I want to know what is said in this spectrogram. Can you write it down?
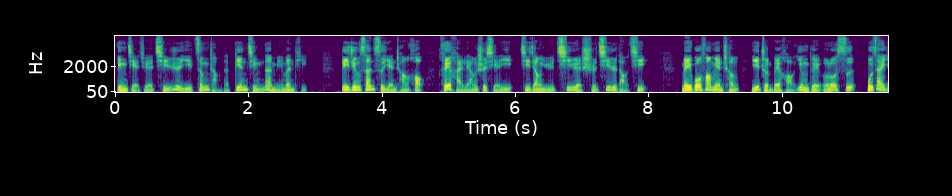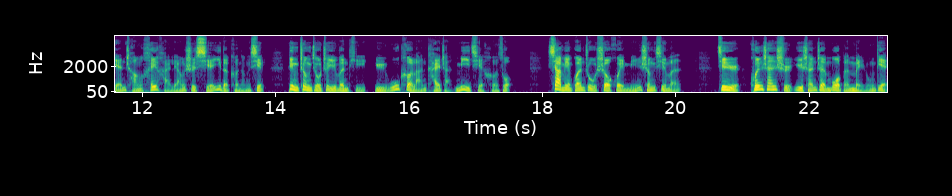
并解决其日益增长的边境难民问题。历经三次延长后，黑海粮食协议即将于七月十七日到期。美国方面称已准备好应对俄罗斯不再延长黑海粮食协议的可能性，并正就这一问题与乌克兰开展密切合作。下面关注社会民生新闻。近日，昆山市玉山镇墨本美容店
